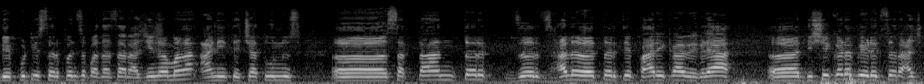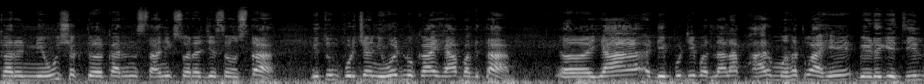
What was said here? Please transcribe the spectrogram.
डेप्युटी सरपंच पदाचा राजीनामा आणि त्याच्यातून सत्तांतर जर झालं तर ते फार एका वेगळ्या दिशेकडे बेडकचं राजकारण नेऊ शकतं कारण स्थानिक स्वराज्य संस्था इथून पुढच्या निवडणुका ह्या बघता या डेप्युटी बदलाला फार महत्त्व आहे बेडग येथील.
